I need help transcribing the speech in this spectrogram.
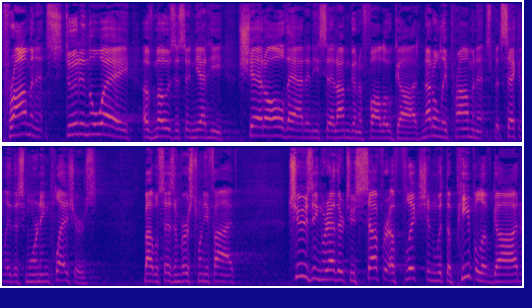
Prominence stood in the way of Moses, and yet he shed all that and he said, I'm going to follow God. Not only prominence, but secondly, this morning, pleasures. The Bible says in verse 25, choosing rather to suffer affliction with the people of God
